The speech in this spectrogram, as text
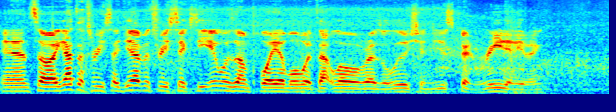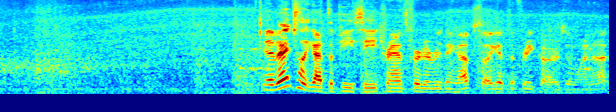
And so I got the three. I did have a 360. It was unplayable with that low resolution. You just couldn't read anything. eventually got the PC, transferred everything up, so I get the free cars and why not.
